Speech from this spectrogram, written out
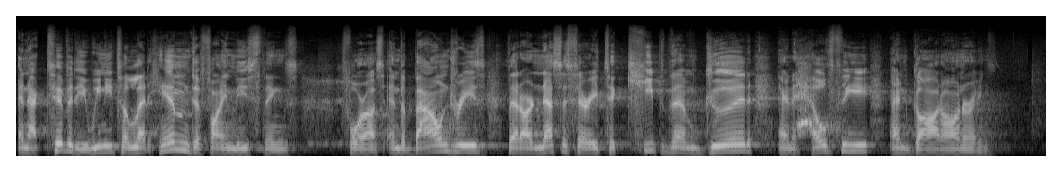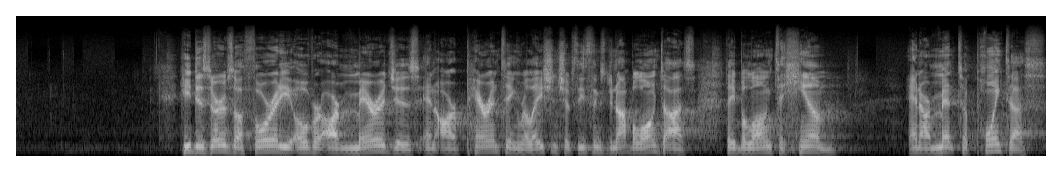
and activity. We need to let him define these things for us and the boundaries that are necessary to keep them good and healthy and God honoring. He deserves authority over our marriages and our parenting relationships. These things do not belong to us, they belong to Him and are meant to point us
